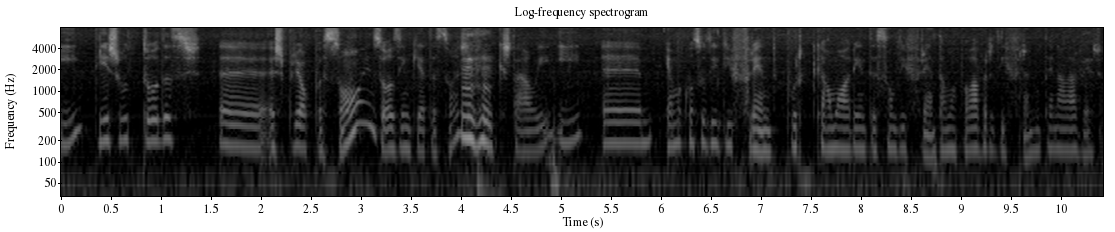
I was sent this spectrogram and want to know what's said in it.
E diz-lhe todas eh, as preocupações ou as inquietações Uhum. que está ali e eh, é uma consulta diferente porque há uma orientação diferente, há uma palavra diferente, não tem nada a ver.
